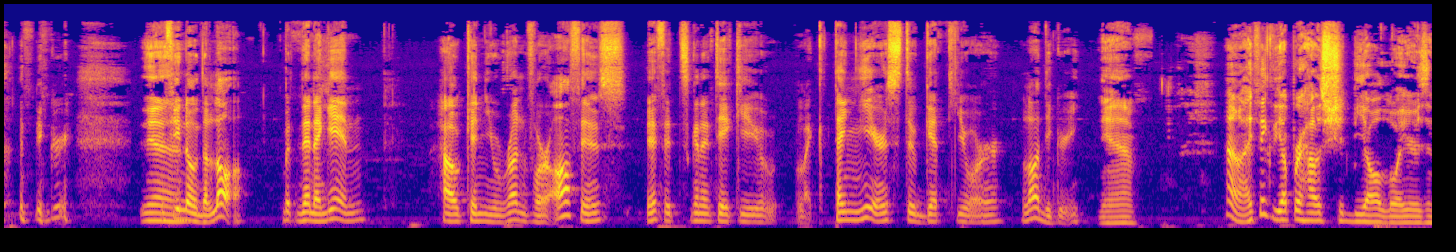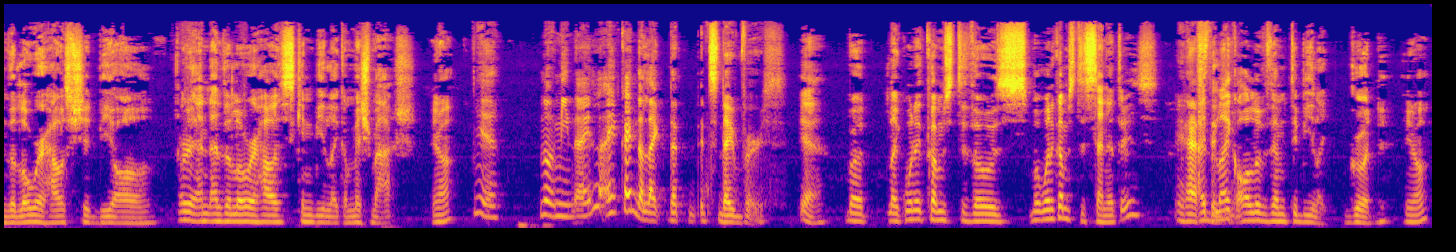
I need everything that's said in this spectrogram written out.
degree. yeah. If you know the law. But then again, how can you run for office if it's gonna take you like 10 years to get your law degree? Yeah. I don't know. I think the upper house should be all lawyers and the lower house should be all, or, and, and the lower house can be like a mishmash, you know? Yeah. No, I mean, I, I kind of like that it's diverse. Yeah. But like when it comes to those, but when it comes to senators, It has I'd like be. all of them to be like good, you know?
